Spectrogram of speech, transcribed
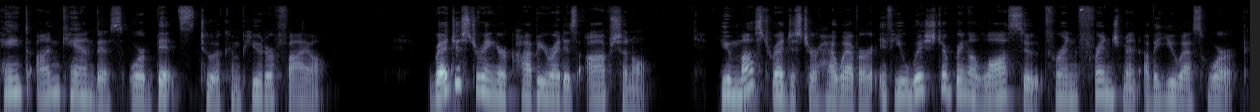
paint on canvas, or bits to a computer file. Registering your copyright is optional. You must register, however, if you wish to bring a lawsuit for infringement of a U.S. work.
